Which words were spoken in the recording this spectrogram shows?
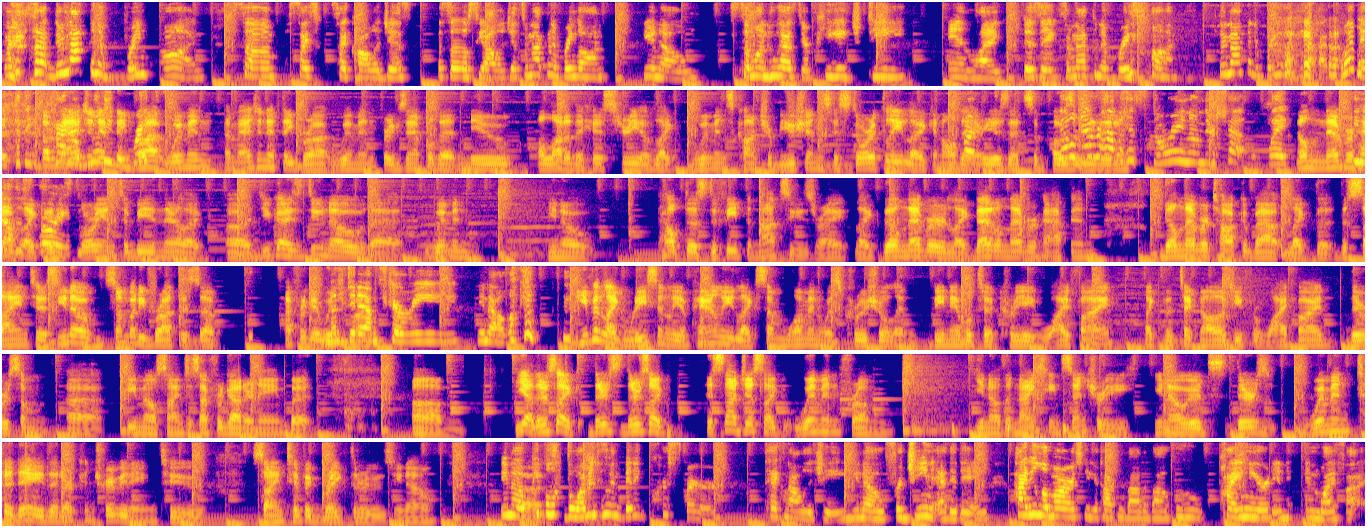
They're not, they're not going to bring on some psych- psychologist, a sociologist. They're not going to bring on, you know, someone who has their PhD in like physics. They're not going to bring on. They're not going to bring on these type of women because they kind of Imagine really if they break- brought women. Imagine if they brought women, for example, that knew a lot of the history of like women's contributions historically, like in all the areas that supposedly They'll never they have a historian on their show. Like They'll never have like a historian. historian to be in there like, uh, you guys do know that women, you know, helped us defeat the Nazis, right? Like they'll never like that'll never happen. They'll never talk about like the the scientists. You know, somebody brought this up. I forget which Madame one. Curie, you know. Even like recently, apparently like some woman was crucial in being able to create Wi-Fi, like the technology for Wi-Fi. There was some uh female scientist, I forgot her name, but um yeah, there's like there's there's like it's not just like women from you know the 19th century you know it's there's women today that are contributing to scientific breakthroughs you know you know, Uh, people, the woman who invented CRISPR technology, you know, for gene editing, Hedy Lamarr is who you're talking about, about who pioneered in, in Wi-Fi,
